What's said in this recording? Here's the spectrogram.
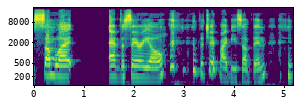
somewhat adversarial. the chick might be something.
